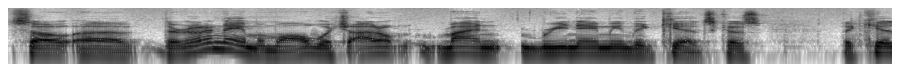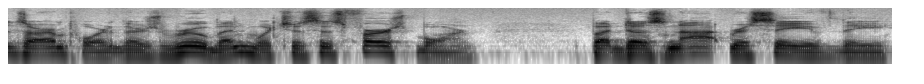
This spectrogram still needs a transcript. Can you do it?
So uh, they're going to name them all, which I don't mind renaming the kids because the kids are important. There's Reuben, which is his firstborn, but does not receive the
